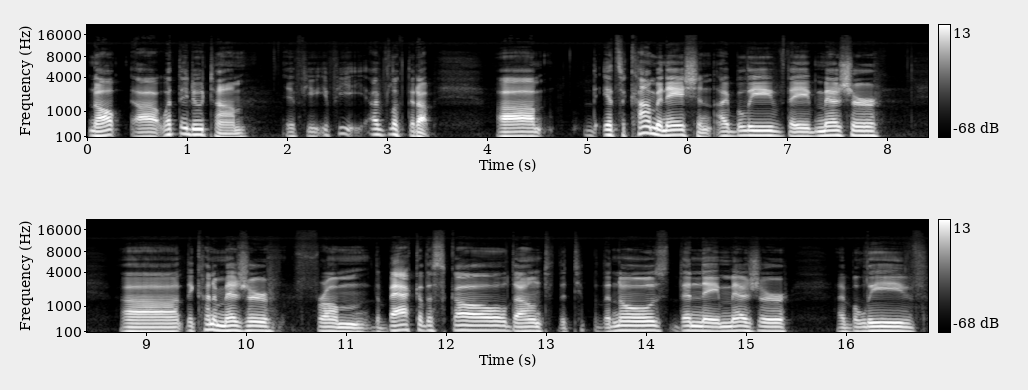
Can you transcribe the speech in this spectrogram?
No, uh, what they do, Tom, if you if you I've looked it up. Um, it's a combination. I believe they measure. Uh, they kind of measure from the back of the skull down to the tip of the nose. Then they measure, I believe,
